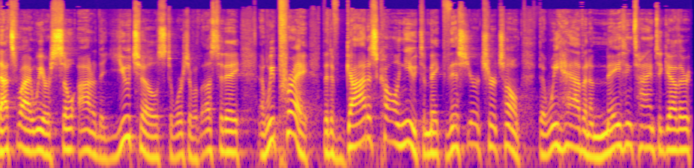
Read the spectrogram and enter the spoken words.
That's why we are so honored that you chose to worship with us today. And we pray that if God is calling you to make this your church home, that we have an amazing time together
